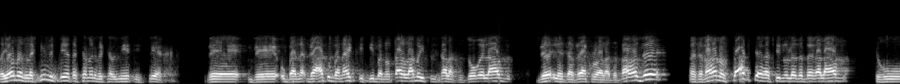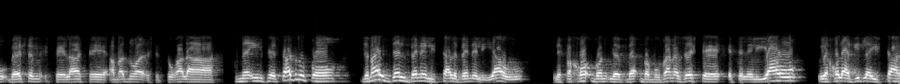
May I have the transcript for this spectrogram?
ויאמר לכי נשאי את השמן ושלמי את נשיאך. ואת ובניי כפי בנותר, למה היא צריכה לחזור אליו ולדווח לו על הדבר הזה? והדבר הנוסף שרצינו לדבר עליו, שהוא בעצם שאלה שעמדנו, שצורה לתנאים שהצגנו פה, זה מה ההבדל בין אליסה לבין אליהו, לפחות במובן הזה שאצל אליהו הוא יכול להגיד לאישה,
